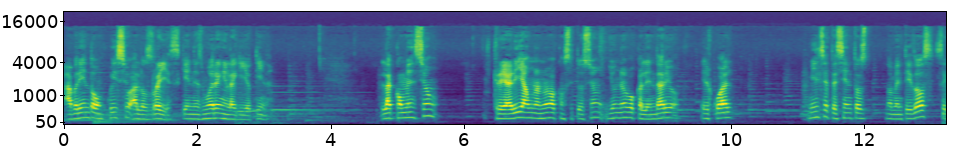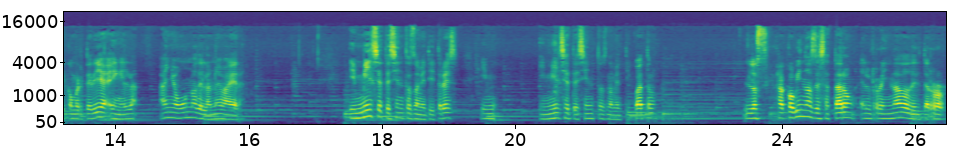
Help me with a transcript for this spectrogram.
abriendo un juicio a los reyes, quienes mueren en la guillotina. La convención crearía una nueva constitución y un nuevo calendario, el cual 1792 se convertiría en el año 1 de la nueva era. En 1793 y, 1794, los jacobinos desataron el reinado del terror,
